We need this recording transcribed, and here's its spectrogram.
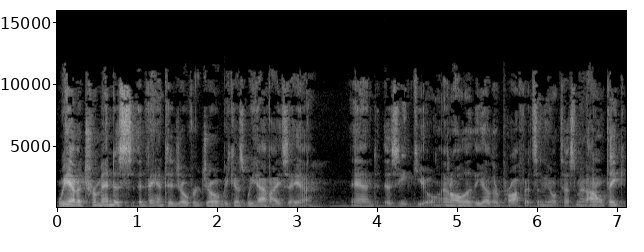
We have a tremendous advantage over Job because we have Isaiah and Ezekiel and all of the other prophets in the Old Testament. I don't think,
